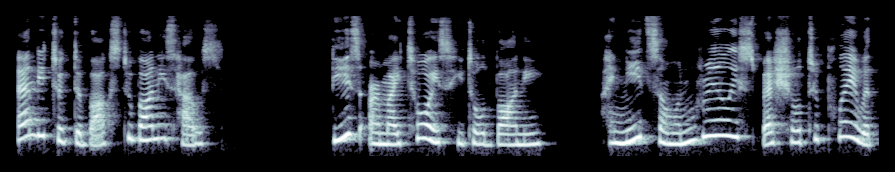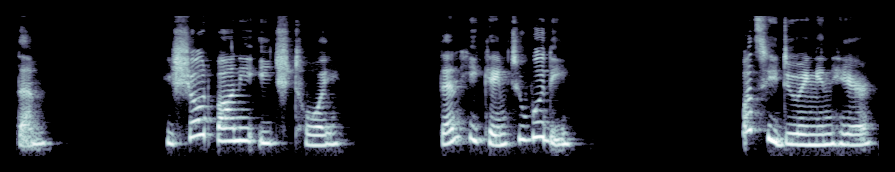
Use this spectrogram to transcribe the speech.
Andy took the box to Bonnie's house. These are my toys, he told Bonnie. I need someone really special to play with them. He showed Bonnie each toy. Then he came to Woody. What's he doing in here?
